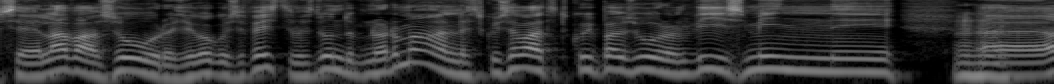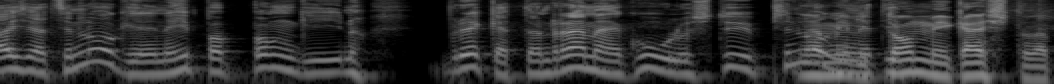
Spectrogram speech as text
see lava suurus ja kogu see festival, see tundub normaalne, sest kui sa vaatad, kui palju suur on Viis Minni mm. -hmm. äh, asjad, see on loogiline, hip-hop ongi noh, Reket on räme kuulus tüüp, see on ja loogiline, mingi Tommy Cash tuleb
